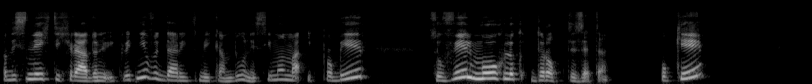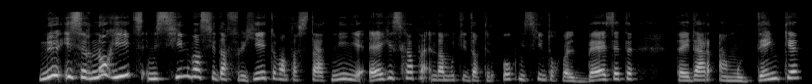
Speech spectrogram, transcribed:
dat is 90 graden. Nu, ik weet niet of ik daar iets mee kan doen, Simon, maar ik probeer zoveel mogelijk erop te zetten. Oké? Nu is er nog iets, misschien was je dat vergeten, want dat staat niet in je eigenschappen en dan moet je dat er ook misschien toch wel bij zetten, dat je daar aan moet denken.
